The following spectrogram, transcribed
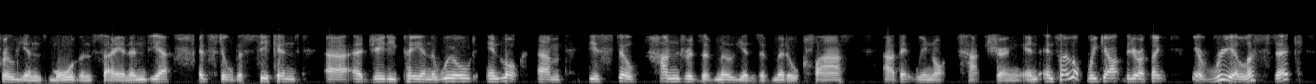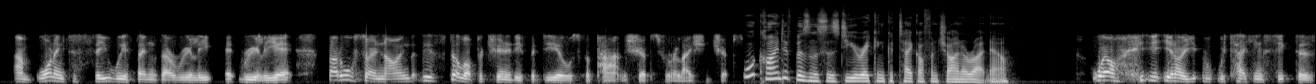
trillions more than, say, in India. It's still the second uh, GDP in the world. And look, um, there's still hundreds of millions of middle class uh, that we're not touching. And, and so, look, we go up there, I think, know, realistic um, wanting to see where things are really really at, but also knowing that there's still opportunity for deals, for partnerships, for relationships. What kind of businesses do you reckon could take off in China right now? Well, you know, we're taking sectors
